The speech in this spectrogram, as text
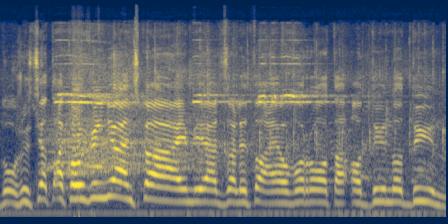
Продовжується атака у Вільнянська. І м'яч залітає у ворота 1-1.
